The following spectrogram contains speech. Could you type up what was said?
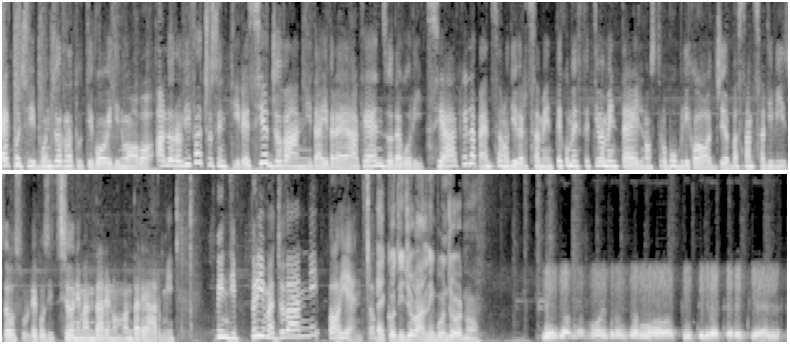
Eccoci, buongiorno a tutti voi di nuovo. Allora, vi faccio sentire sia Giovanni da Ivrea che Enzo da Gorizia che la pensano diversamente, come effettivamente è il nostro pubblico oggi, abbastanza diviso sulle posizioni mandare e non mandare armi. Quindi prima Giovanni, poi Enzo. Eccoti Giovanni, buongiorno. Buongiorno a voi, buongiorno a tutti, grazie a RTL.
